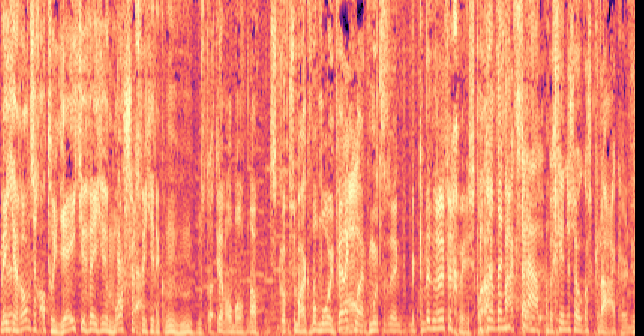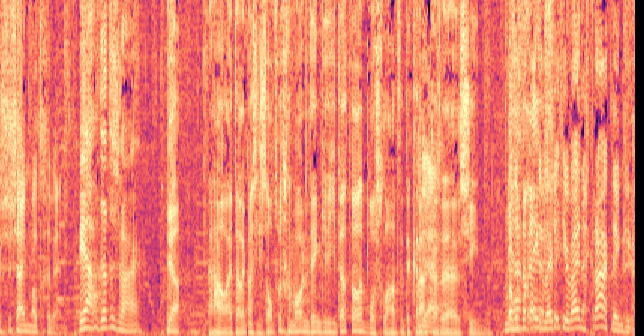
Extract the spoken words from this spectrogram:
beetje ranzig ateliertje, weet je, morsig. ja. Dat je denkt, dat is allemaal, nou, ze maken wel mooi werk, Ja. maar ik, moet, ik ben er even geweest, klaar. Ik wil daar Vaak niet zijn slapen. ze, beginnen ze ook als kraker, dus ze zijn wat gewend. Ja, dat is waar. Ja. Nou, uiteindelijk als je in Zandvoort gaat wonen, denk je dat je dat wel hebt losgelaten, de kraker Ja. eh, zien. Ja, nog er zit hier weinig kraak, denk ik.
